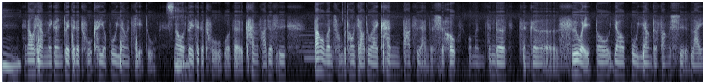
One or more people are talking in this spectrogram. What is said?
嗯那我想每个人对这个图可以有不一样的解读。那我对这个图我的看法就是，当我们从不同角度来看大自然的时候，我们真的整个思维都要不一样的方式来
